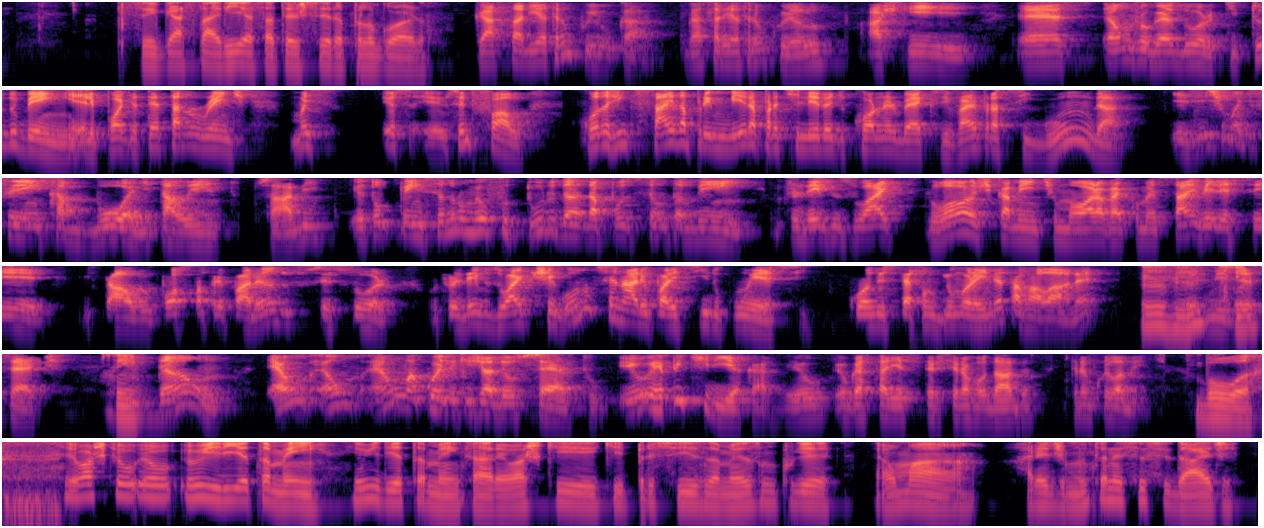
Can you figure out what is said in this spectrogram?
Você gastaria essa terceira pelo Gordon? gastaria tranquilo, cara. Gastaria tranquilo. Acho que é, é um jogador que, tudo bem, ele pode até estar tá no range, mas eu, eu sempre falo, quando a gente sai da primeira prateleira de cornerbacks e vai para a segunda, existe uma diferença boa de talento, sabe? Eu tô pensando no meu futuro da, da posição também. O Trey Davis White, logicamente, uma hora vai começar a envelhecer e tal. Eu posso estar preparando o sucessor. O Trey Davis White chegou num cenário parecido com esse, quando o Stephen Gilmore ainda estava lá, né? Uhum, 2017. Sim. Então, é, um, é, um, é uma coisa que já deu certo. Eu repetiria, cara. Eu, eu gastaria essa terceira rodada tranquilamente. Boa. Eu acho que eu, eu, eu iria também. Eu iria também, cara. Eu acho que, que precisa mesmo, porque é uma área de muita necessidade.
